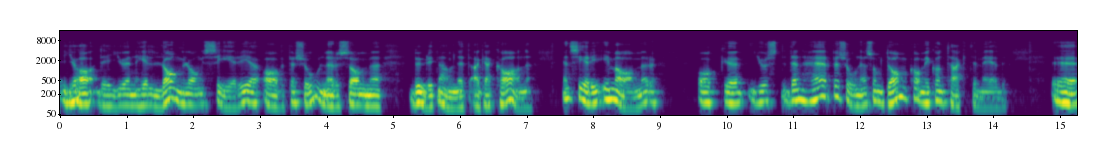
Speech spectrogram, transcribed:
Ja, det är ju en hel lång, lång serie av personer som eh, burit namnet Aga Khan. En serie imamer och eh, just den här personen som de kom i kontakt med eh,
